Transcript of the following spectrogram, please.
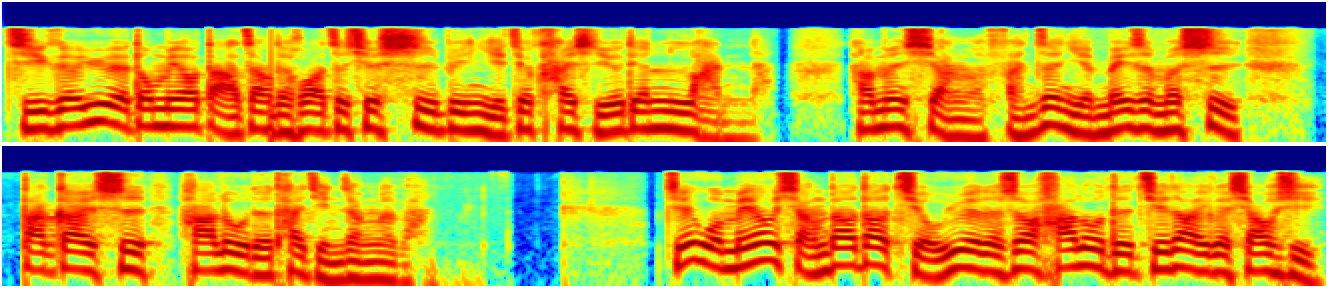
几个月都没有打仗的话，这些士兵也就开始有点懒了。他们想，反正也没什么事，大概是哈洛德太紧张了吧。结果没有想到，到九月的时候，哈洛德接到一个消息，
